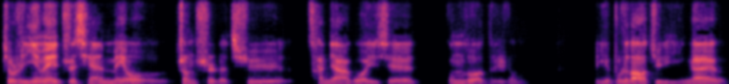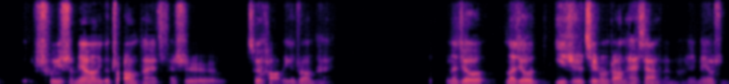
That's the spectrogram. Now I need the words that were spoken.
就是因为之前没有正式的去参加过一些工作的这种，也不知道具体应该处于什么样的一个状态才是最好的一个状态，那就那就一直这种状态下来嘛，也没有什么。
